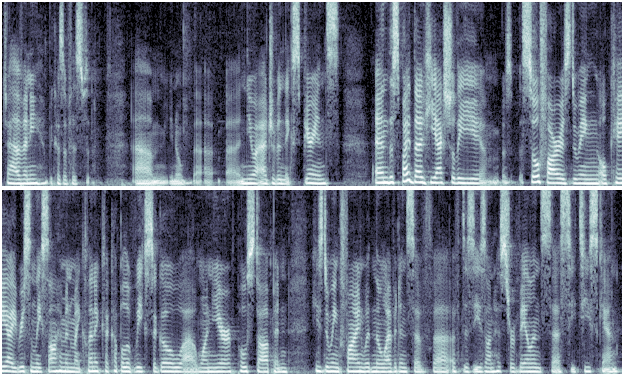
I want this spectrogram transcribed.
to have any because of his um, you know, uh, uh, experience. And despite that, he actually um, so far is doing okay. I recently saw him in my clinic a couple of weeks ago, uh, one year post op, and he's doing fine with no evidence of, uh, of disease on his surveillance uh, CT scan.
